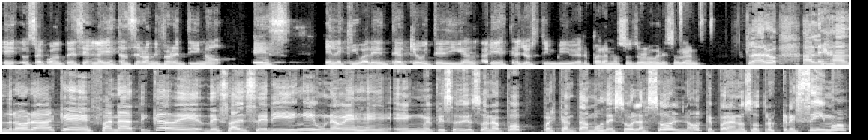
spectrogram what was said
eh, o sea, cuando te decían ahí están Servando y Florentino, es el equivalente a que hoy te digan ahí está Justin Bieber para nosotros los venezolanos. Claro, Alejandro Ora, que es fanática de, de Salserín y una vez en, en un episodio de Zona Pop, pues cantamos de sol a sol, ¿no? Que para nosotros crecimos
